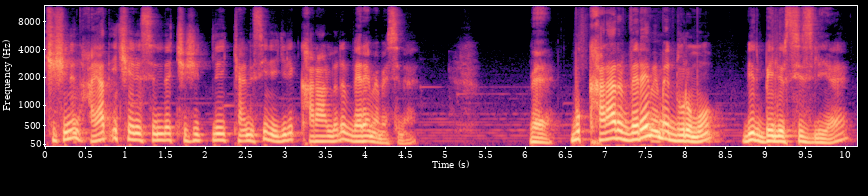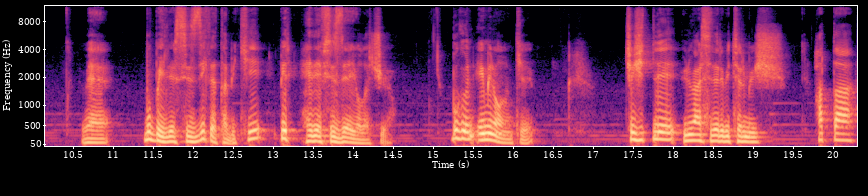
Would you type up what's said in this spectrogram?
kişinin hayat içerisinde çeşitli kendisiyle ilgili kararları verememesine ve bu karar verememe durumu bir belirsizliğe ve bu belirsizlik de tabii ki bir hedefsizliğe yol açıyor. Bugün emin olun ki çeşitli üniversiteleri bitirmiş, hatta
